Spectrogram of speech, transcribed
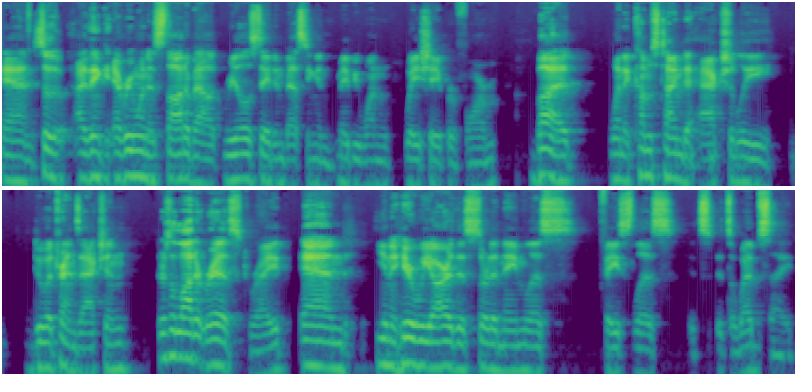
and so I think everyone has thought about real estate investing in maybe one way, shape, or form. But when it comes time to actually do a transaction, there's a lot at risk, right? And you know, here we are, this sort of nameless, faceless. It's it's a website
